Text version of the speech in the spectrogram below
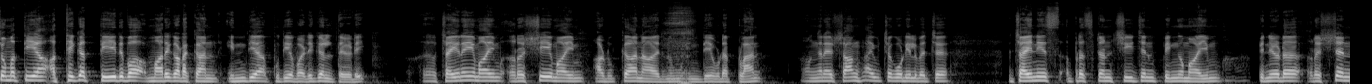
ചുമത്തിയ അധിക തീരുവ മറികടക്കാൻ ഇന്ത്യ പുതിയ വഴികൾ തേടി. ചൈനയുമായും റഷ്യയുമായും അടുക്കാനായിരുന്നു ഇന്ത്യയുടെ പ്ലാൻ. അങ്ങനെ ഷാങ്ഹായ് ഉച്ചകോടിയിൽ വെച്ച് ചൈനീസ് പ്രസിഡന്റ് ഷീ ജിൻ പിങ്ങുമായും പിന്നീട് റഷ്യൻ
